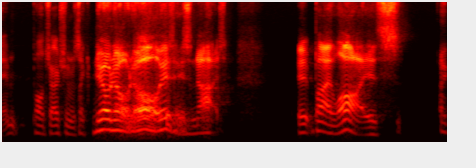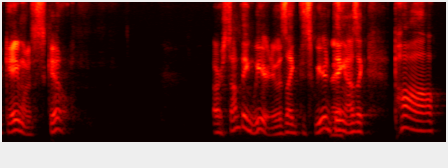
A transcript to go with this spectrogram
And Paul Charchian was like, "No, no, no, it is not. It by law is a game of skill." Or something weird. It was like this weird right. thing. I was like, Paul,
